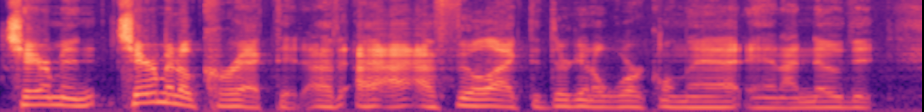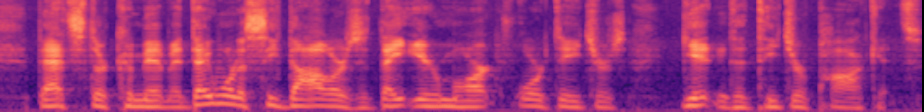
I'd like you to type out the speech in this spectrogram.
chairman chairman will correct it. I, I, I feel like that they're going to work on that, and I know that that's their commitment. They want to see dollars that they earmark for teachers get into teacher pockets.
